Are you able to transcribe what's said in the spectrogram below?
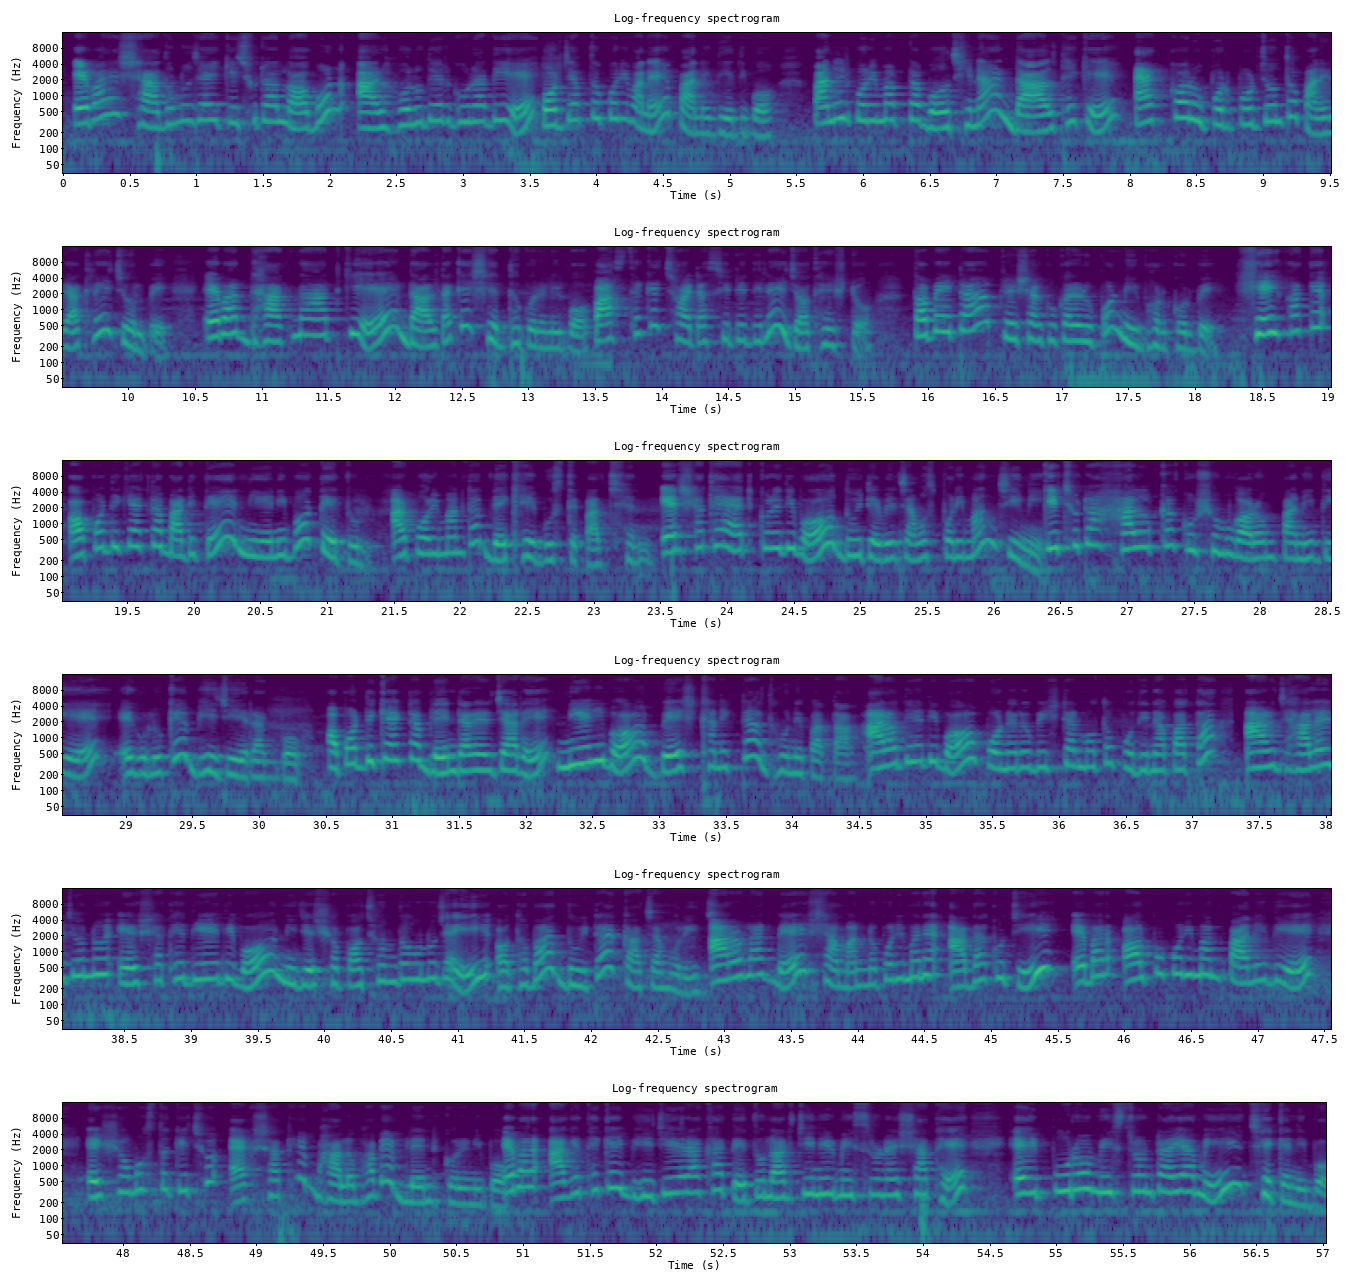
এবারে স্বাদ অনুযায়ী কিছুটা লবণ আর হলুদের গুঁড়া দিয়ে পর্যাপ্ত পরিমাণে পানি দিয়ে দিব। পানির পরিমাপটা বলছি না, ডাল থেকে এক কর উপর পর্যন্ত পানি রাখলেই চলবে। এবার ঢাকনা আটকিয়ে ডালটাকে সেদ্ধ করে নিব। পাঁচ থেকে ছয়টা সিটি দিলেই যথেষ্ট। তবে এটা প্রেসার কুকারের উপর নির্ভর করবে। সেই ফাঁকে অপরদিকে একটা বাটিতে নিয়ে নিব তেঁতুল। আর পরিমাণটা দেখেই বুঝতে পাচ্ছেন। এর সাথে অ্যাড করে দিব দুই টেবিল চামচ পরিমাণ চিনি। কিছুটা হালকা কুসুম গরম পানি দিয়ে এগুলোকে ভিজিয়ে রাখব। অপরদিকে একটা ব্লেন্ডারের জারে নিয়ে নিব বেশ খানিকটা ধনে পাতা। আরও দিয়ে দিব পনেরো বিশটার মতো পুদিনা পাতা। আর ঝালের জন্য এর সাথে দিয়ে দিব নিজস্ব পছন্দ অনুযায়ী অথবা দুইটা কাঁচামরিচ। আরও লাগবে সামান্য পরিমাণে আদা কুচি। এবার অল্প পরিমাণ পানি দিয়ে এই সমস্ত কিছু একসাথে ভালোভাবে ব্লেন্ড করে নিব। এবার আগে থেকে ভিজিয়ে রাখা তেঁতুল আর চিনির মিশ্রণের সাথে এই পুরো মিশ্রণটাই আমি ছেঁকে নিব।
